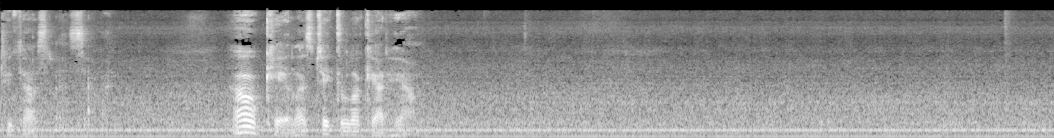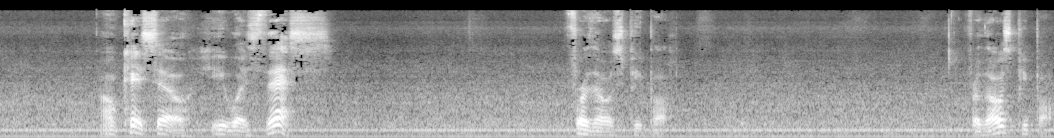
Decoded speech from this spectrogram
Two thousand and seven. Okay, let's take a look at him. Okay, so he was this for those people for those people.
